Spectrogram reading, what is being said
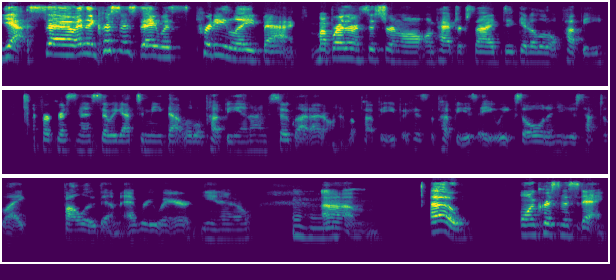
Yeah. So, and then Christmas Day was pretty laid back. My brother and sister in law on Patrick's side did get a little puppy for Christmas. So we got to meet that little puppy. And I'm so glad I don't have a puppy because the puppy is eight weeks old and you just have to like follow them everywhere, you know? Mhm. Um, oh, on Christmas Day.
